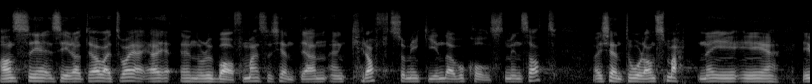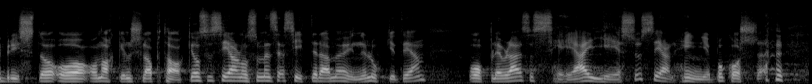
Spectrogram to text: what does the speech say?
han sier at ja, vet du hva, jeg, jeg, når du ba for meg, så kjente jeg en, en, kraft som gikk inn der hvor kolsen min satt. Og jeg kjente hvordan smertene i, i, i brystet og, og, nakken slapp taket. Og så sier han også, mens jeg sitter der med øynene lukket igjen og opplever det, så ser jeg Jesus sier han, henge på korset.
